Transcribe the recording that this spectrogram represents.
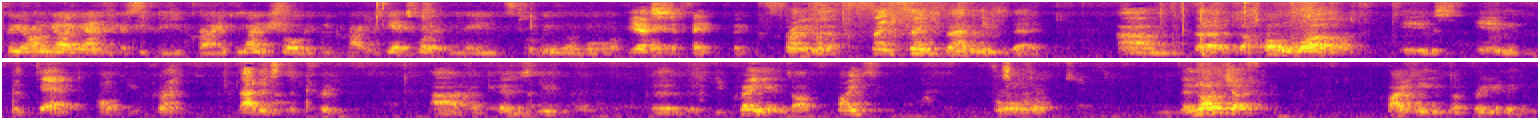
for your ongoing advocacy for Ukraine to make sure that Ukraine gets what it needs to win the war Yes. and defeat Putin. Funny enough, thank, thank you for having me today. Um, the, the whole world is in the debt of Ukraine. That is the truth. Uh, because you, the, the Ukrainians are fighting for, they're not just fighting for freedom in Ukraine,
